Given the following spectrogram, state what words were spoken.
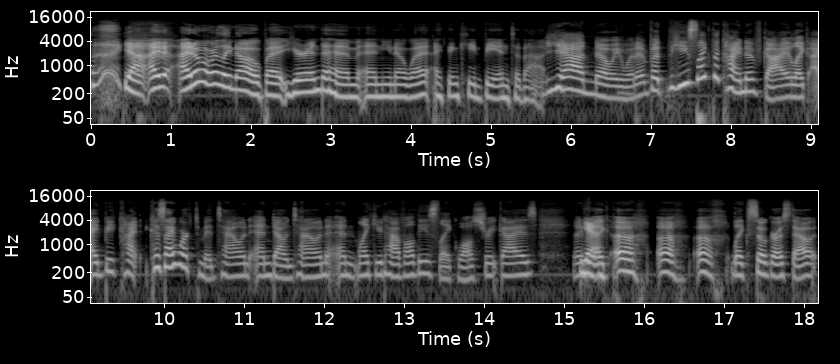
yeah, I I don't really know, but you're into him, and you know what? I think he'd be into that. Yeah, no, he wouldn't. But he's like the kind of guy like I'd be kind because I worked midtown and downtown, and like you'd have all these like Wall Street guys, and I'd Yeah. be like, ugh, ugh, ugh, like so grossed out.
